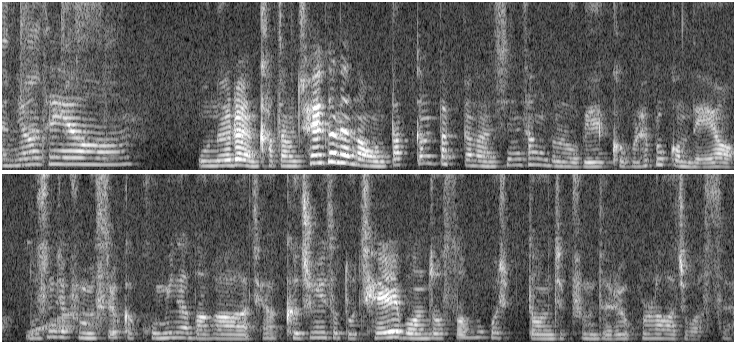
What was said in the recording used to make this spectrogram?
안녕하세요. 오늘은 가장 최근에 나온 따끈따끈한 신상들로 메이크업을 해볼 건데요. 무슨 제품을 쓸까 고민하다가 제가 그중에서도 제일 먼저 써보고 싶던 제품들을 골라가지고 왔어요.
